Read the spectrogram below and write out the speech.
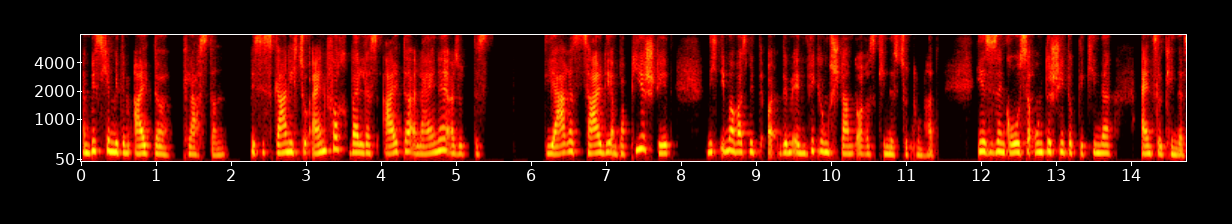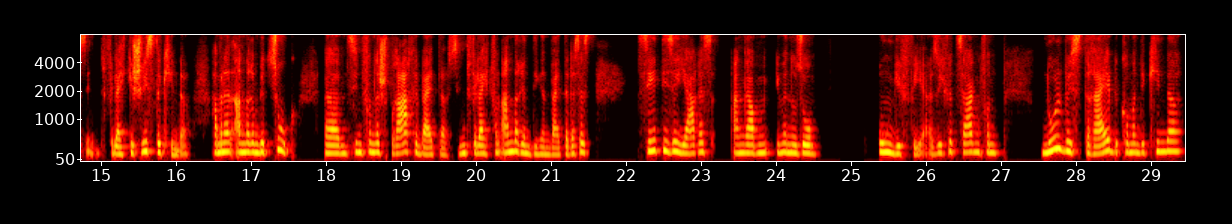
ein bisschen mit dem Alter clustern. Es ist gar nicht so einfach, weil das Alter alleine, also das die Jahreszahl, die am Papier steht, nicht immer was mit dem Entwicklungsstand eures Kindes zu tun hat. Hier ist es ein großer Unterschied, ob die Kinder Einzelkinder sind, vielleicht Geschwisterkinder, haben einen anderen Bezug, ähm, sind von der Sprache weiter, sind vielleicht von anderen Dingen weiter. Das heißt, seht diese Jahresangaben immer nur so ungefähr. Also ich würde sagen, von 0 bis 3 bekommen die Kinder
